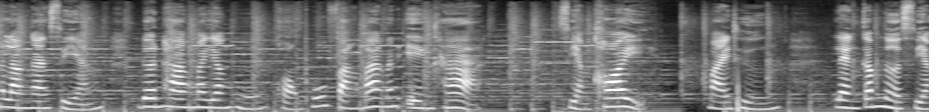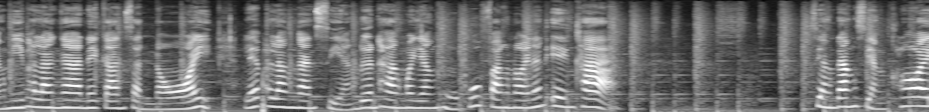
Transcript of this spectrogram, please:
พลังงานเสียง เดินทางมายังหูของผู้ฟังมากนั่นเองค่ะ เสียงค่อย หมายถึง แหล่งกำเนิดเสียงมีพลังงานในการสั่นน้อย และพลังงานเสียงเดินทางมายังหูผู้ฟังน้อยนั่นเองค่ะ เสียงดังเสียงค่อย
